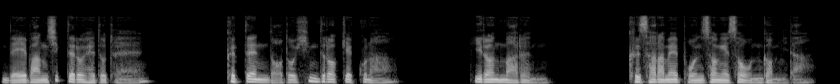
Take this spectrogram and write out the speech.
내 방식대로 해도 돼. 그땐 너도 힘들었겠구나. 이런 말은 그 사람의 본성에서 온 겁니다.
